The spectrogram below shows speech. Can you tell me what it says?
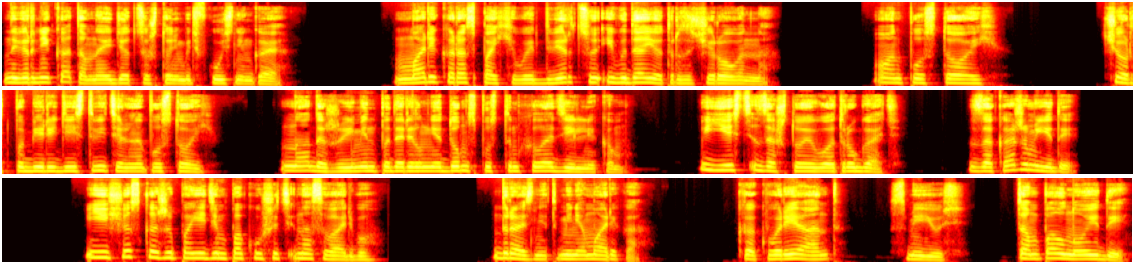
Наверняка там найдется что-нибудь вкусненькое. Марика распахивает дверцу и выдает разочарованно. Он пустой. Черт побери, действительно пустой. Надо же, Имин подарил мне дом с пустым холодильником. Есть за что его отругать. Закажем еды. Еще скажи, поедем покушать на свадьбу. Дразнит меня Марика. Как вариант. Смеюсь. Там полно еды.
